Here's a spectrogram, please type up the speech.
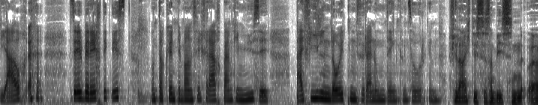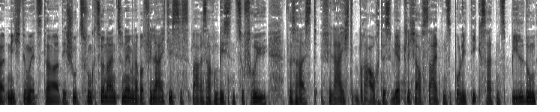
die auch sehr berechtigt ist. Und da könnte man sicher auch beim Gemüse bei vielen Leuten für ein Umdenken sorgen. Vielleicht ist es ein bisschen, äh, nicht um jetzt da die Schutzfunktion einzunehmen, aber vielleicht ist es, war es auch ein bisschen zu früh. Das heißt, vielleicht braucht es wirklich auch seitens Politik, seitens Bildung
